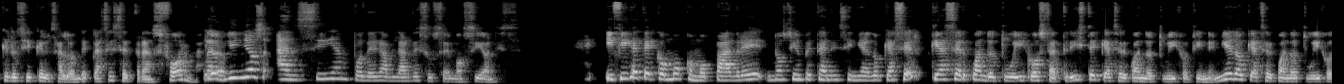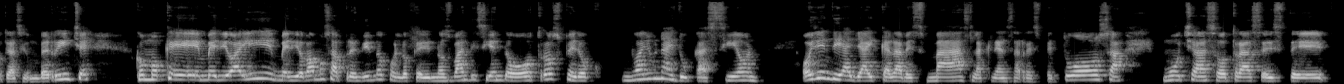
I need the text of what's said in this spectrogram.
quiero decir que el salón de clases se transforma. Los niños ansían poder hablar de sus emociones. Y fíjate cómo como padre no siempre te han enseñado qué hacer, qué hacer cuando tu hijo está triste, qué hacer cuando tu hijo tiene miedo, qué hacer cuando tu hijo te hace un berrinche. Como que medio ahí, medio vamos aprendiendo con lo que nos van diciendo otros, pero no hay una educación. Hoy en día ya hay cada vez más la crianza respetuosa, muchas otras este,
